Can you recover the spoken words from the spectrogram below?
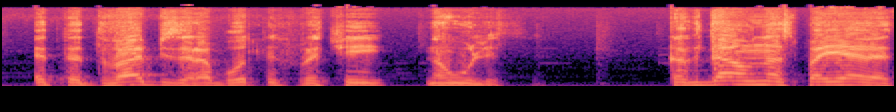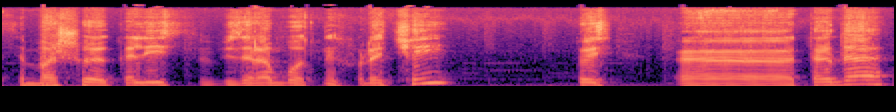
– это два безработных врачей на улице. Когда у нас появится большое количество безработных врачей, то есть э, тогда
